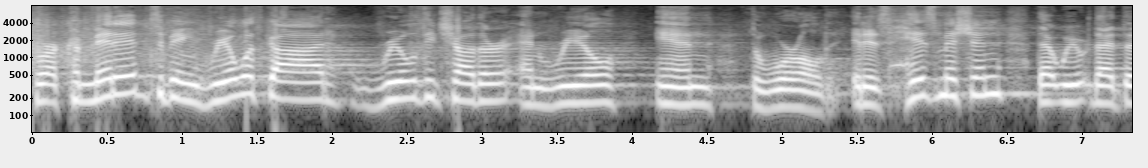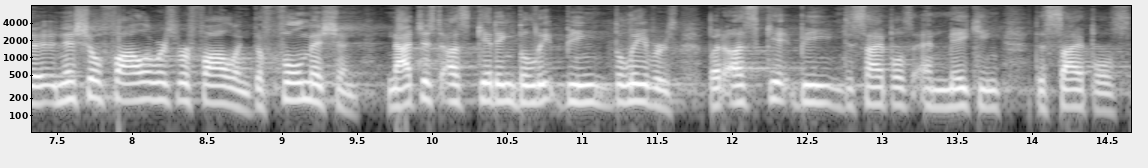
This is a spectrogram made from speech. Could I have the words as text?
who are committed to being real with God, real with each other, and real in the world. It is His mission that, we, that the initial followers were following, the full mission, not just us getting being believers, but us get, being disciples and making disciples.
